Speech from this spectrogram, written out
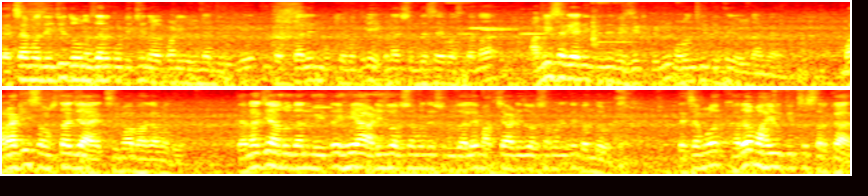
त्याच्यामध्ये जी दोन हजार कोटीची नळपाणी योजना दिलेली आहे ती तत्कालीन मुख्यमंत्री एकनाथ शिंदेसाहेब असताना आम्ही सगळ्यांनी तिथे व्हिजिट केली म्हणून ती तिथे योजना मिळाली. मराठी संस्था ज्या आहेत सीमा भागामध्ये त्यांना जे अनुदान मिळतं हे अडीच वर्षामध्ये सुरू झाले मागच्या अडीच वर्षामध्ये ते बंद होतं त्याच्यामुळं खरं महायुतीचं सरकार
